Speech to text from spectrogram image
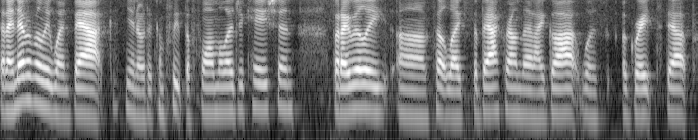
that I never really went back, you know, to complete the formal education. But I really um, felt like the background that I got was a great step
